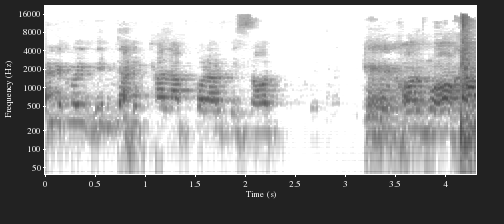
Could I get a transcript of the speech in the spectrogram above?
এনেকৈ বিদ্যা শিক্ষা লাভ কৰাৰ পিছত হে সৰ্বশাস্ত্ৰত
